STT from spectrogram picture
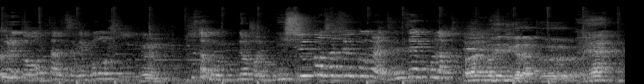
ぐ来ると思ったんですよね合否みたいなうん。そしたらもうなんか2週間3週間ぐらい全然来なくて。何も返事がなくね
